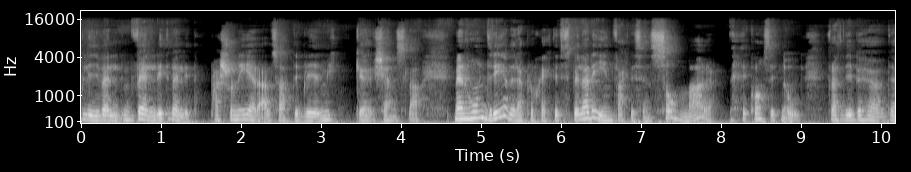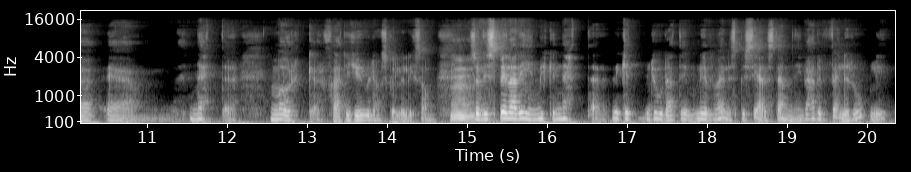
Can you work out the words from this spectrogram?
bli väldigt, väldigt, väldigt passionerad så att det blir mycket känsla. Men hon drev det där projektet, vi spelade in faktiskt en sommar, konstigt nog, för att vi behövde eh, nätter, mörker för att julen skulle liksom. Så vi spelade in mycket nätter, vilket gjorde att det blev en väldigt speciell stämning. Vi hade väldigt roligt.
